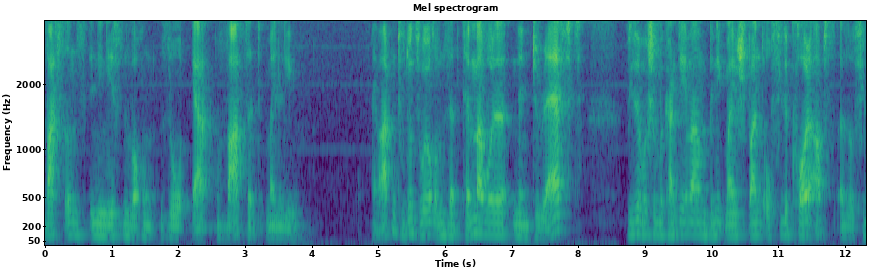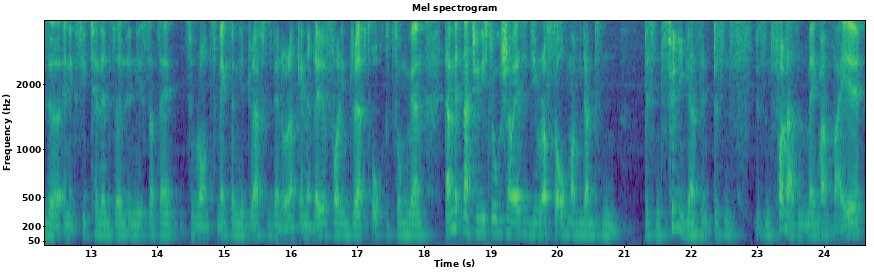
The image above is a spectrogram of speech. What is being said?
was uns in den nächsten Wochen so erwartet, meine Lieben. Erwarten tut uns wohl auch im September wohl einen Draft wie sie wohl schon bekannt gegeben haben, bin ich mal gespannt. Auch viele Call-Ups, also viele NXT-Talents sollen in nächster Zeit zu Round SmackDown gedraftet werden oder generell vor dem Draft hochgezogen werden. Damit natürlich logischerweise die Roster auch mal wieder ein bisschen, bisschen fülliger sind, bisschen, bisschen voller sind, manchmal, weil,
